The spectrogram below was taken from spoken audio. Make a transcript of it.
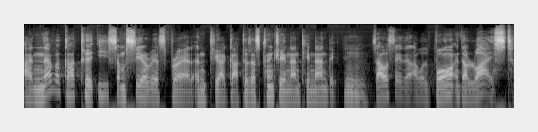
I never got to eat some serious bread until I got to this country in 1990. Mm. So I would say that I was born and raised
